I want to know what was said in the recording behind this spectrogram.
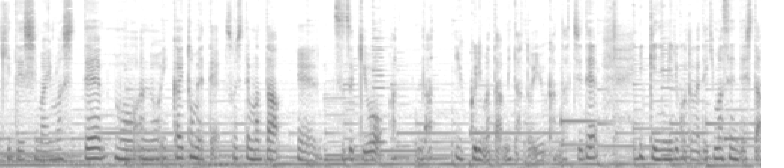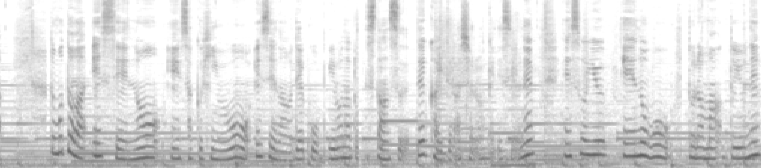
きてしまいましてもうあの1回止めてそしてまた、えー、続きをゆっくりまた見たという形で一気に見ることができませんでした。もともとはエッセイの、えー、作品をエッセイなのでこういろんなとスタンスで書いてらっしゃるわけですよね。えー、そういう、えー、のをドラマというね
